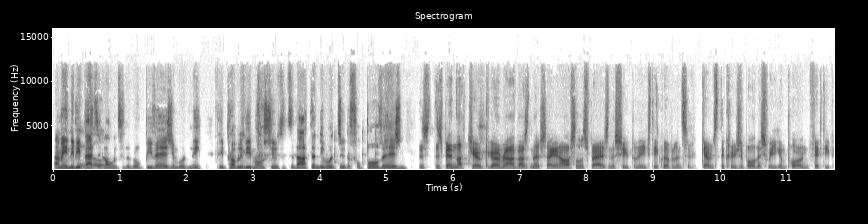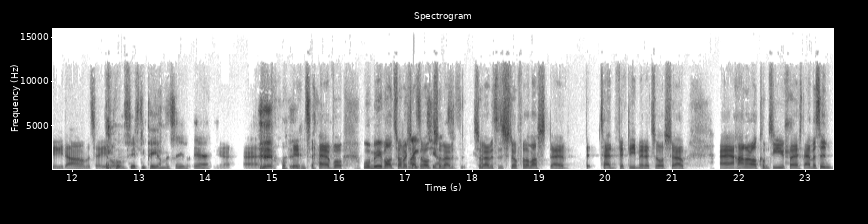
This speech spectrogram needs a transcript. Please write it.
I mean, they'd be better going to the rugby version, wouldn't they? They'd probably be more suited to that than they would do the football version. There's, there's been that joke going around, hasn't there, saying Arsenal and Spurs in the Super League's the equivalent of going to the Crucible this week and putting 50p down on the table. Putting 50p on the table, yeah. Yeah. Uh, uh, but we'll move on to have a chat about some Everton, some Everton stuff for the last uh, 10, 15 minutes or so. Uh, Hannah, I'll come to you first. Everton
